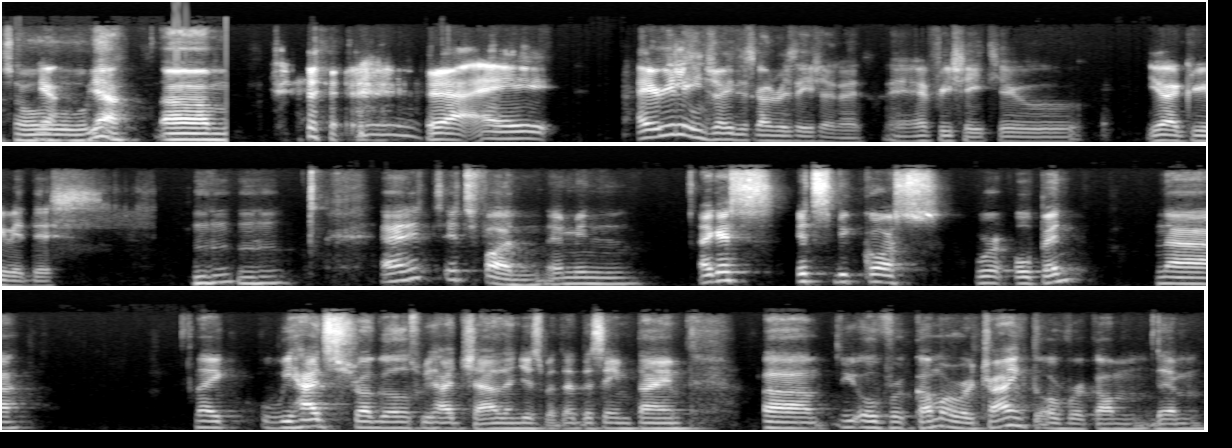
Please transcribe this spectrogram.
So yeah, yeah. Um, yeah, I I really enjoyed this conversation. Man. I appreciate you. You agree with this. Mm-hmm, mm-hmm. And it's it's fun. I mean, I guess it's because we're open. Na like we had struggles, we had challenges, but at the same time, um, we overcome or we're trying to overcome them.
